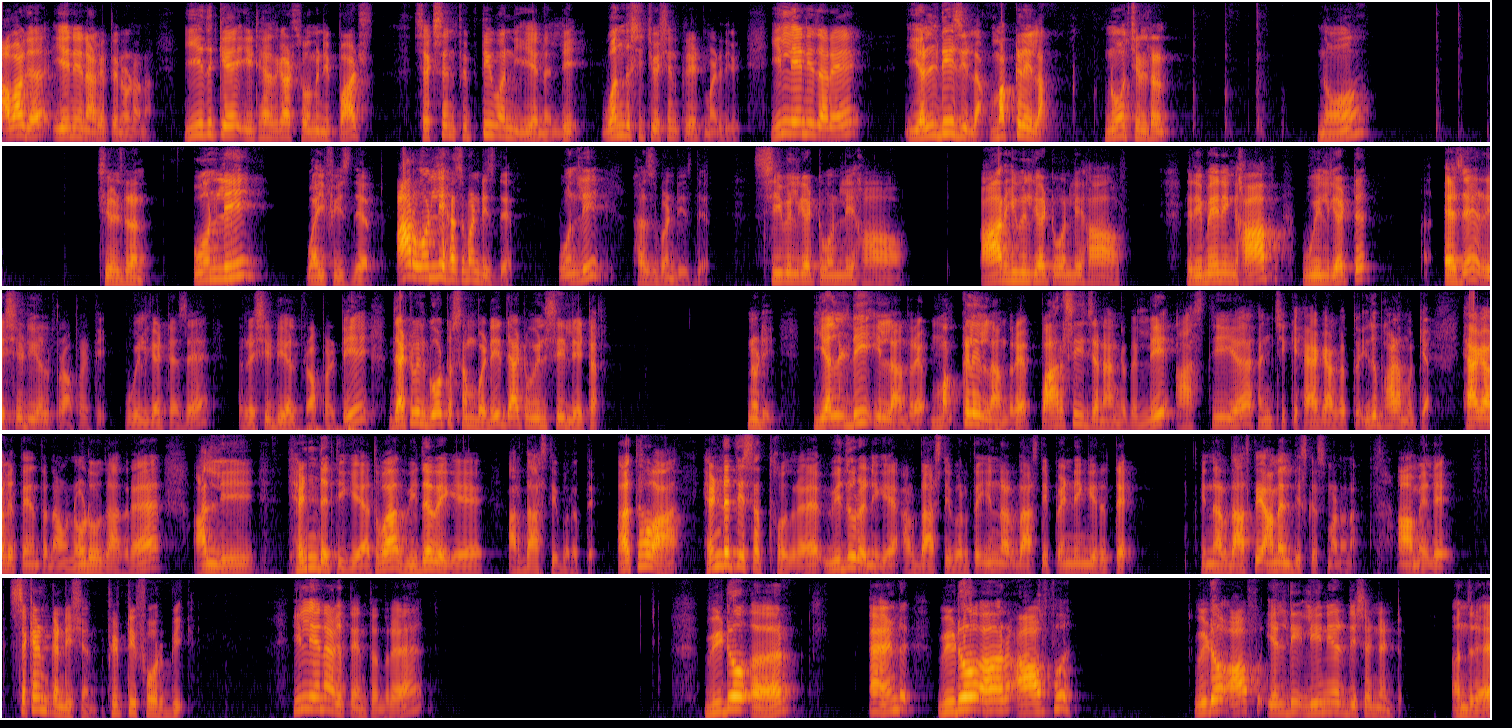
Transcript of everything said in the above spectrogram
ಆವಾಗ ಏನೇನಾಗುತ್ತೆ ನೋಡೋಣ. ಇದಕ್ಕೆ it has got so many parts section fifty one ಎನಲ್ಲಿ ಒಂದು ಸಿಚುವೇಶನ್ ಕ್ರಿಯೇಟ್ ಮಾಡಿದ್ದೀವಿ. ಇಲ್ಲೇನಿದ್ದಾರೆ? ಎಲ್ ಡಿಸ್ ಇಲ್ಲ, ಮಕ್ಕಳಿಲ್ಲ. No children no children. Only wife is there or only husband is there. Only husband is there. She will get only half or he will get only half. Remaining half will get as a residual property. Will get as a residual property that will go to somebody that we will see later. Nodi. L D ಇಲ್ಲ ಅಂದರೆ, ಮಕ್ಕಳಿಲ್ಲ ಅಂದರೆ ಪಾರ್ಸಿ ಜನಾಂಗದಲ್ಲಿ ಆಸ್ತಿಯ ಹಂಚಿಕೆ ಹೇಗಾಗುತ್ತೋ, ಇದು ಬಹಳ ಮುಖ್ಯ. ಹೇಗಾಗುತ್ತೆ ಅಂತ ನಾವು ನೋಡುವುದಾದರೆ ಅಲ್ಲಿ ಹೆಂಡತಿಗೆ ಅಥವಾ ವಿಧವೆಗೆ ಅರ್ಧ ಆಸ್ತಿ ಬರುತ್ತೆ. ಅಥವಾ ಹೆಂಡತಿ ಸತ್ತು ಹೋದರೆ ವಿದುರನಿಗೆ ಅರ್ಧ ಆಸ್ತಿ ಬರುತ್ತೆ, ಇನ್ನು ಅರ್ಧ ಆಸ್ತಿ ಪೆಂಡಿಂಗ್ ಇರುತ್ತೆ. ಇನ್ನು ಅರ್ಧ ಆಸ್ತಿ ಆಮೇಲೆ ಡಿಸ್ಕಸ್ ಮಾಡೋಣ. ಆಮೇಲೆ second condition, fifty four B. ಇಲ್ಲಿ ಏನಾಗುತ್ತೆ ಅಂತಂದ್ರೆ widow or and widow or of widow of L D lineal descendant ಅಂದರೆ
